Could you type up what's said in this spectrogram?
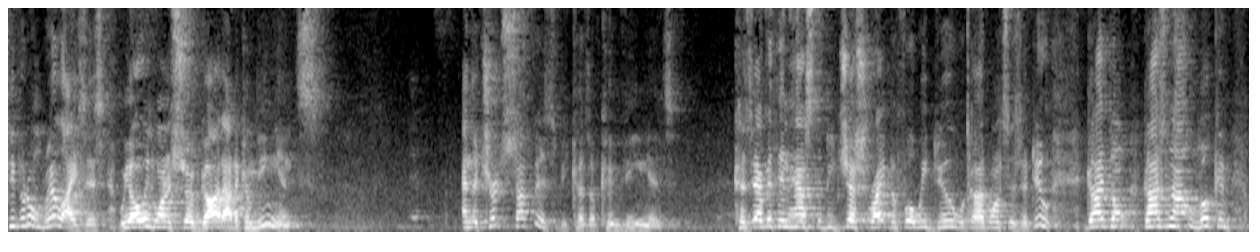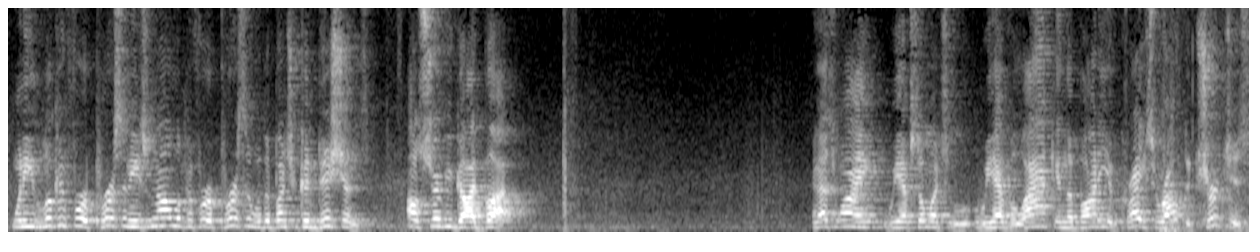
people don't realize this. We always want to serve God out of convenience. And the church suffers because of convenience. Because everything has to be just right before we do what God wants us to do. God don't, God's not looking, when He's looking for a person, He's not looking for a person with a bunch of conditions. I'll serve you, God, but. And that's why we have so much, we have lack in the body of Christ throughout the churches,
